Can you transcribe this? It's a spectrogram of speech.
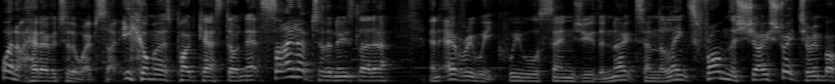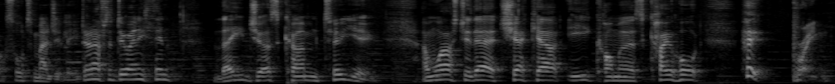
why not head over to the website, ecommercepodcast.net, sign up to the newsletter, and every week we will send you the notes and the links from the show straight to your inbox automatically. You don't have to do anything, they just come to you. And whilst you're there, check out e-commerce cohort, who bring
